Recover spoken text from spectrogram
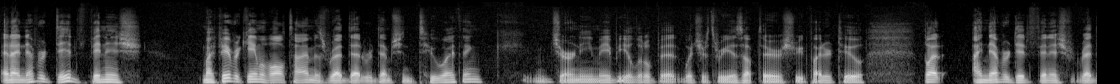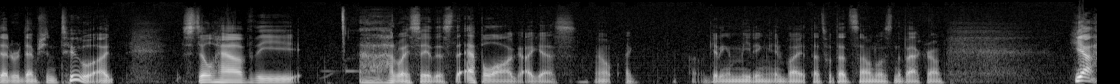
And I never did finish my favorite game of all time is Red Dead Redemption 2, I think. Journey maybe a little bit. Witcher 3 is up there, Street Fighter 2. But I never did finish Red Dead Redemption 2. I still have the uh, how do I say this? The epilogue, I guess. Oh, I, am getting a meeting invite. That's what that sound was in the background. Yeah,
